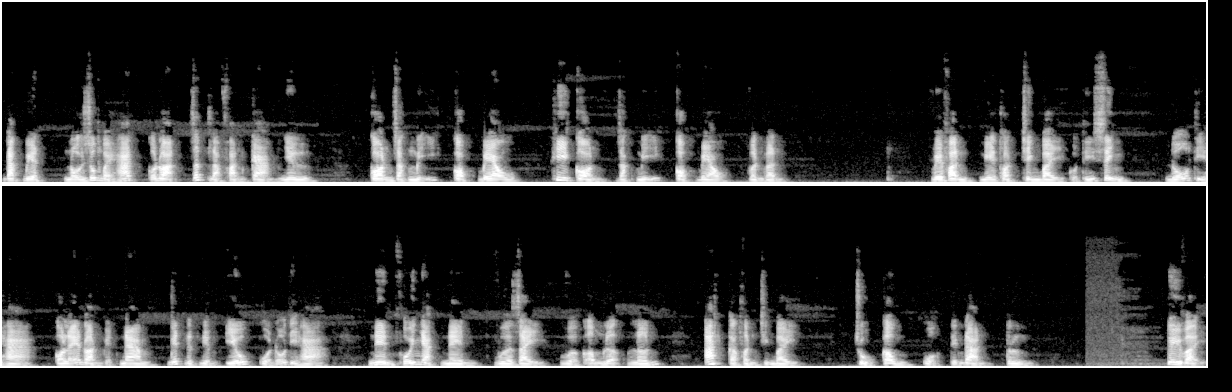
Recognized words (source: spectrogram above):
Đặc biệt, nội dung bài hát có đoạn rất là phản cảm như còn giặc Mỹ cọp beo, khi còn giặc Mỹ cọp beo, vân vân. Về phần nghệ thuật trình bày của thí sinh Đỗ Thị Hà, có lẽ đoàn Việt Nam biết được điểm yếu của Đỗ Thị Hà nên phối nhạc nền vừa dày vừa có âm lượng lớn, át cả phần trình bày chủ công của tiếng đàn trừng. Tuy vậy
